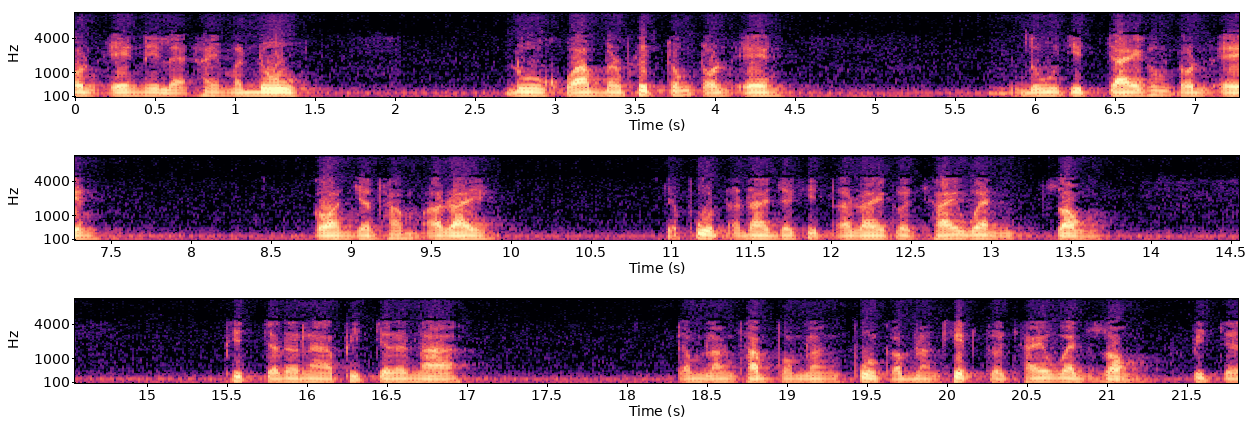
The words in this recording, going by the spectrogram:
ตนเองนี่แหละ ให้มาดู ดูความประพฤติของตนเอง ดูจิตใจของตนเอง ก่อนจะทำอะไร จะพูดอะไรจะคิดอะไรก็ใช้แว่นส่อง พิจารณาพิจารณากำลังทำกำลังพูดกำลังคิดก็ใช้แว่นส่อง พิจาร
